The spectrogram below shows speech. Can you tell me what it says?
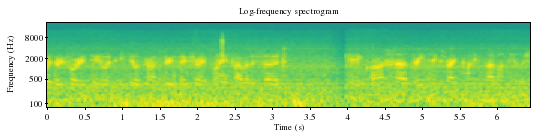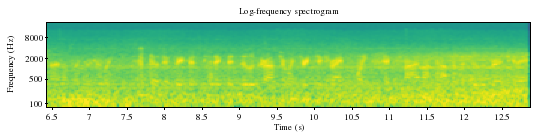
Runway 3418, Whiskey Kilo, cross 36 right, plane 5 other side. Okay, cross uh, 36 right, 25 on the other side, runway 3418. Dozer 356 at Zulu, cross runway 36 right, point 65 on top of the Zulu bridge, good day.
